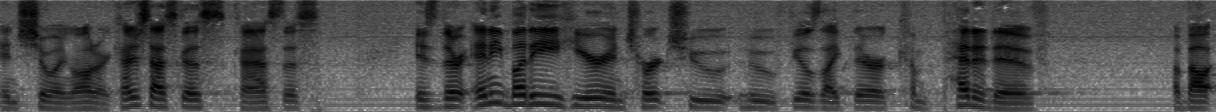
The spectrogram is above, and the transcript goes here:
in showing honor. Can I just ask this? Can I ask this? Is there anybody here in church who, who feels like they're competitive about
